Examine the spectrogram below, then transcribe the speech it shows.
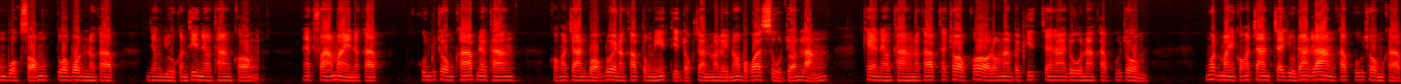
งๆบวก 2 ตัวบนนะครับ ยังอยู่กันที่แนวทางของแอดฟ้าใหม่นะครับ คุณผู้ชมครับแนวทางของอาจารย์บอกด้วยนะครับ ตรงนี้ติดดอกจันมาเลยเนาะบอกว่าสูตรย้อนหลัง แค่แนวทางนะครับ ถ้าชอบก็ลองนำไปพิจารณาดูนะครับคุณผู้ชม งวดใหม่ของอาจารย์จะอยู่ด้านล่างครับคุณผู้ชมครับ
